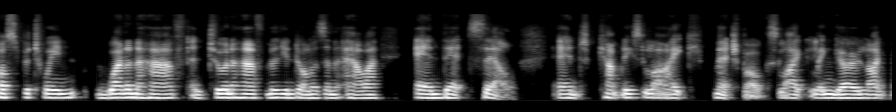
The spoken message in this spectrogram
cost between one and a half and two and a half million dollars an hour and that sell. And companies like Matchbox, like Lingo, like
